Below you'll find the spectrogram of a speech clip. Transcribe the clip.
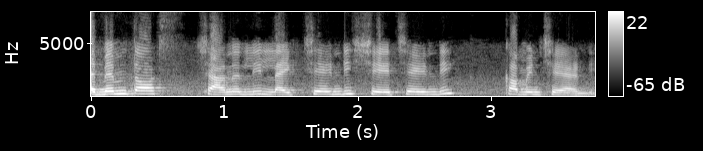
ఎంఎం థాట్స్ ఛానల్ని లైక్ చేయండి షేర్ చేయండి కమెంట్ చేయండి.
